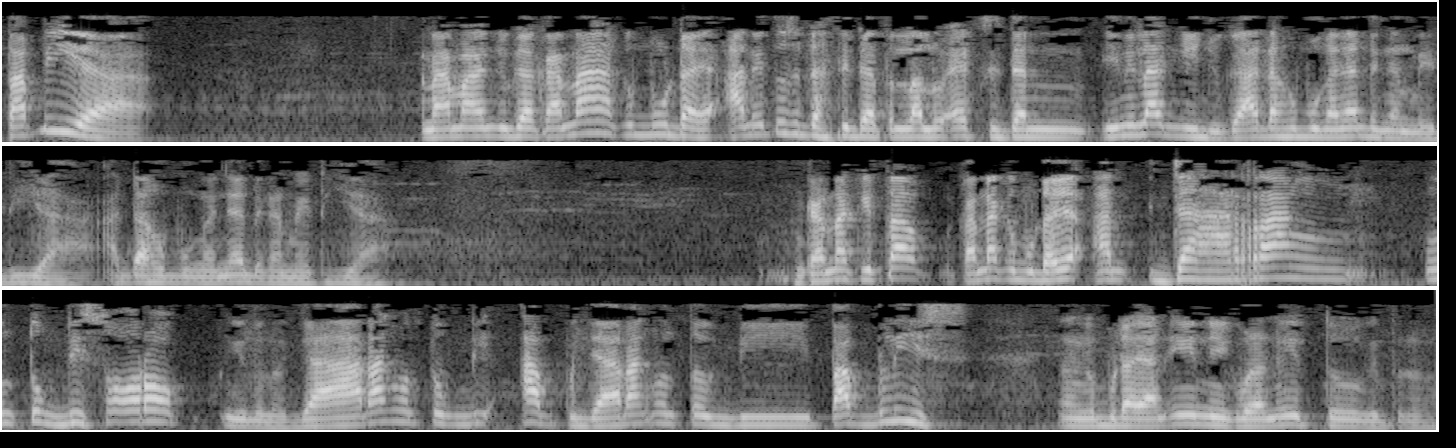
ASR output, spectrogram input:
tapi ya namanya juga karena kebudayaan itu sudah tidak terlalu eksis dan ini lagi juga ada hubungannya dengan media, ada hubungannya dengan media. Karena kita karena kebudayaan jarang untuk disorot gitu loh, jarang untuk di up, jarang untuk dipublish dengan kebudayaan ini, kebudayaan itu gitu loh.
